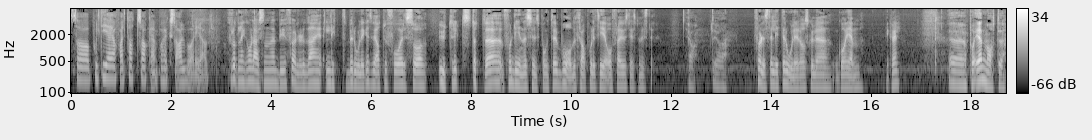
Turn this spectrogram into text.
Så politiet har iallfall tatt saken på høyeste alvor i dag. Frode Lenke Olaussen By, føler du deg litt beroliget ved at du får så uttrykt støtte for dine synspunkter både fra politiet og fra justisminister? Ja, det gjør jeg. Føles det litt roligere å skulle gå hjem i kveld? Eh, på en måte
